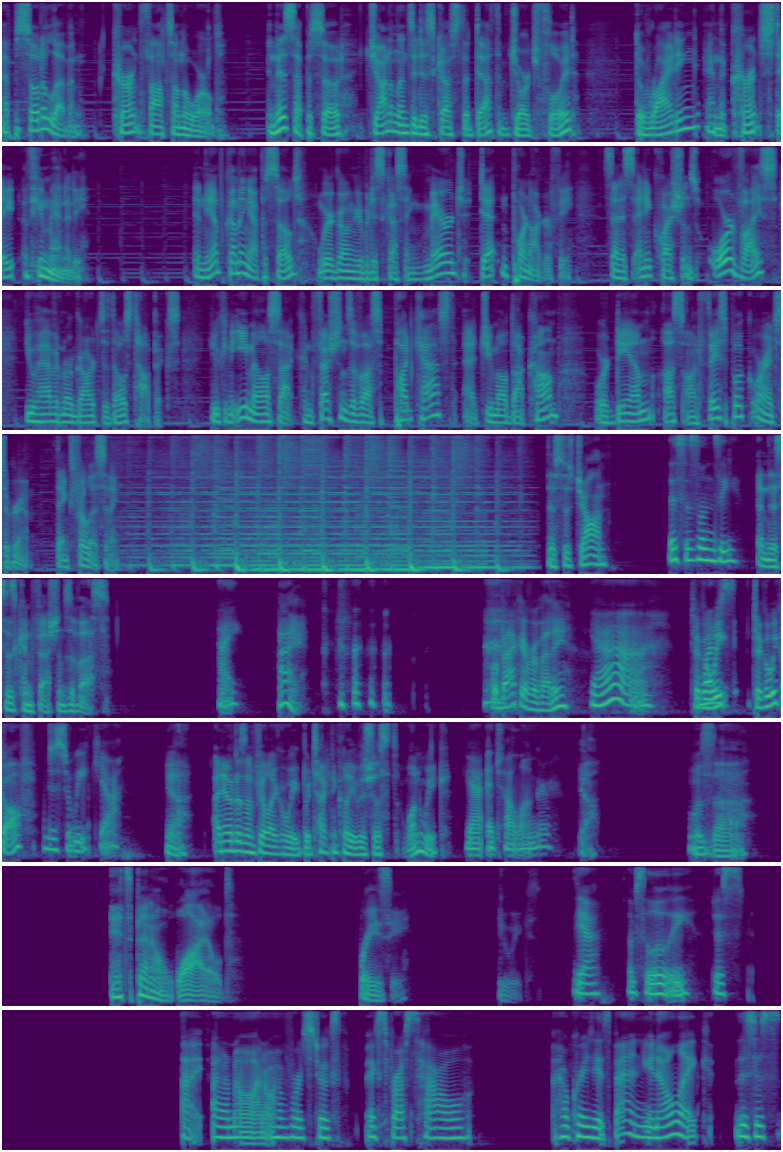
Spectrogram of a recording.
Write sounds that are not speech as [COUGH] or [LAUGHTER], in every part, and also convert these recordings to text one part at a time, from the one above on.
Episode 11 Current Thoughts on the World. In this episode, John and Lindsay discuss the death of George Floyd, the rioting, and the current state of humanity. In the upcoming episodes, we're going to be discussing marriage, debt, and pornography. Send us any questions or advice you have in regard to those topics. You can email us at confessionsofuspodcast at gmail.com or DM us on Facebook or Instagram. Thanks for listening. This is John, This is Lindsay. and this is Confessions of Us. Hi. Hi. We're back, everybody. Yeah. Took a week. is- Took a week off. Just a week. Yeah. Yeah, I know it doesn't feel like a week, but technically it was just one week. Yeah. It felt longer. Yeah. It was uh, it's been a wild, crazy few weeks. Yeah. Absolutely. Just, I, I don't know. I don't have words to ex- express how, how crazy it's been. You know, like this is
